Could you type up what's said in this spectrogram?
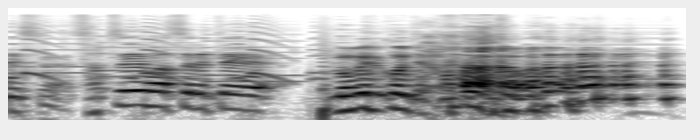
れですね。撮影忘れてのめり込んじゃった。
